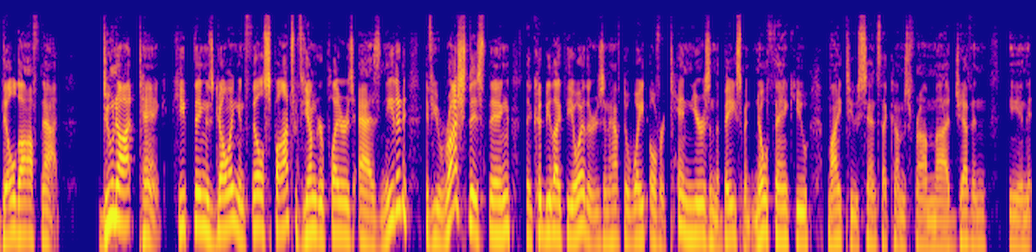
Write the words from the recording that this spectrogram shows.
build off that. Do not tank. Keep things going and fill spots with younger players as needed. If you rush this thing, they could be like the Oilers and have to wait over 10 years in the basement. No thank you. My two cents. That comes from uh, Jevin in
